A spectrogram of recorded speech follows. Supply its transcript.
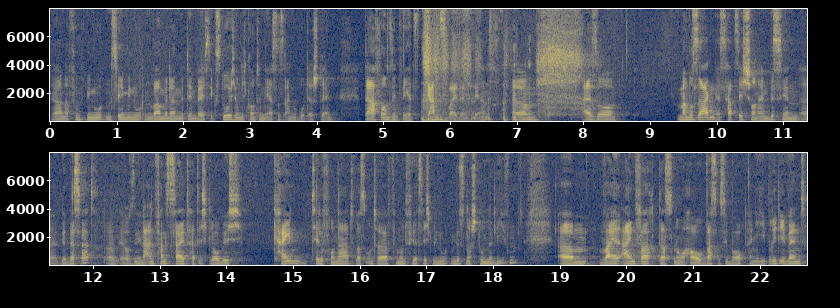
Ja, nach fünf Minuten, zehn Minuten waren wir dann mit den Basics durch und ich konnte ein erstes Angebot erstellen. Davon sind wir jetzt ganz weit entfernt. Ähm, also man muss sagen, es hat sich schon ein bisschen äh, gebessert. Also in der Anfangszeit hatte ich, glaube ich, kein Telefonat, was unter 45 Minuten bis einer Stunde liefen, ähm, weil einfach das Know-how, was ist überhaupt ein Hybrid-Event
